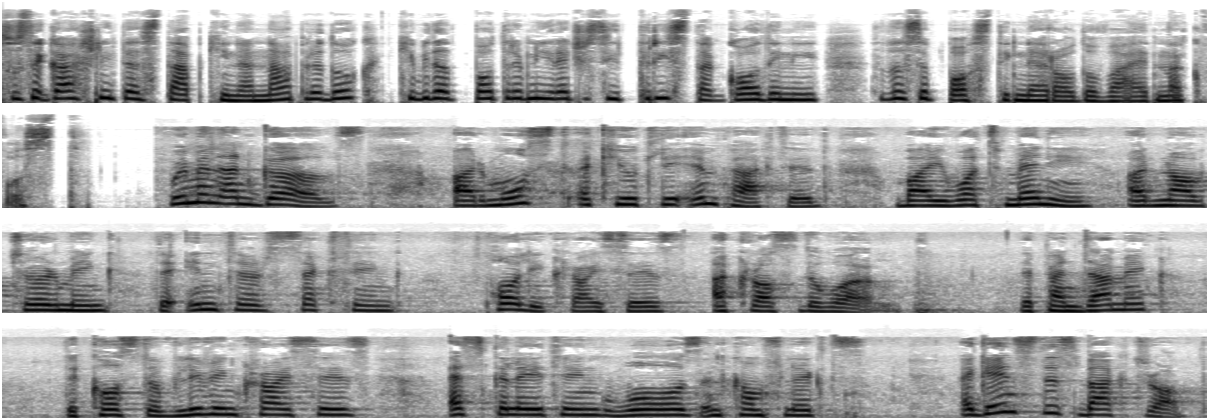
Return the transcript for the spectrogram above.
со сегашните стапки на напредок ќе бидат потребни речиси 300 години за да се постигне родова еднаквост. Women and girls are most acutely impacted by what many are now terming the intersecting polycrisis across the world. The pandemic, the cost of living crisis, escalating wars and conflicts. Against this backdrop,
